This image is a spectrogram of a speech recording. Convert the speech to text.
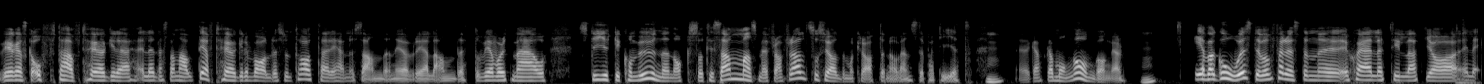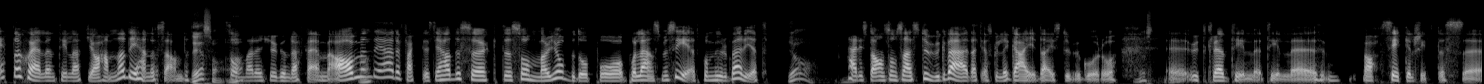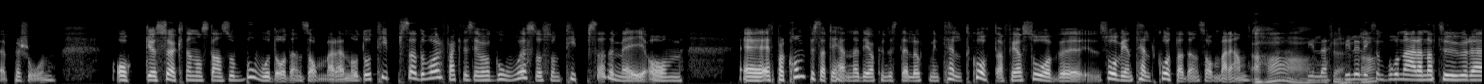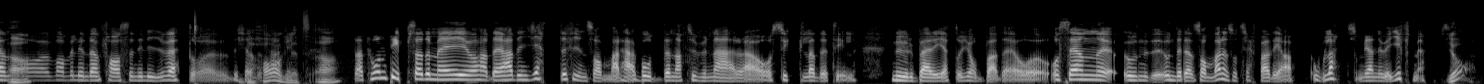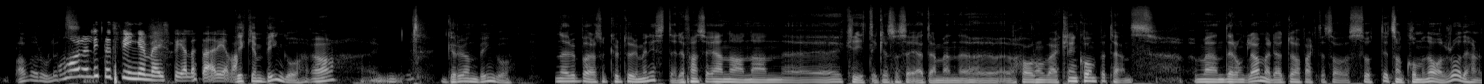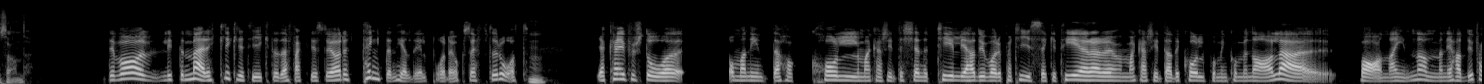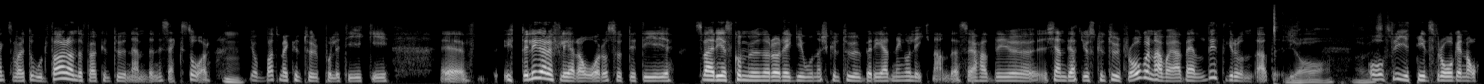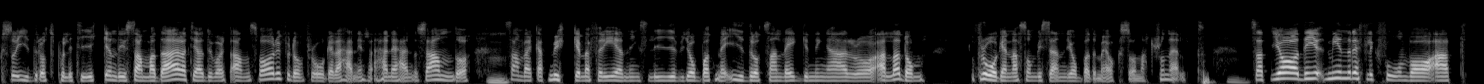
vi har ganska ofta haft högre, eller nästan alltid haft högre valresultat här i Härnösand än i övriga landet. Och vi har varit med och styrt i kommunen också tillsammans med framförallt Socialdemokraterna och Vänsterpartiet. Mm. Eh, Ganska många omgångar. Mm. Eva Goes, det var förresten eh, skälet till att jag, eller ett av skälen till att jag hamnade i Härnösand Det så? Ja. sommaren 2005. Ja, men Ja. det är det faktiskt. Jag hade sökt eh, sommarjobb då på, på Länsmuseet på Murberget ja. här i stan som så här stugvärd, att jag skulle guida i stugor och eh, utklädd till, till eh, ja, sekelskiftesperson. Och sökte någonstans att bo då den sommaren och då tipsade, då var det faktiskt Eva Goes då som tipsade mig om ett par kompisar till henne där jag kunde ställa upp min tältkåta, för jag sov, eh, sov i en tältkåta den sommaren. Aha, ville, okej. ville liksom bo nära naturen Ja. och var väl i den fasen i livet och det kändes. Behagligt. Ja. Så att hon tipsade mig och hade, hade en jättefin sommar här, bodde naturnära och cyklade till Murberget och jobbade. Och, och sen under, under den sommaren så träffade jag Ola som jag nu är gift med. Ja, ja vad roligt. Hon har en litet finger med i spelet där, Eva. Vilken bingo. Ja, grön bingo. När du började som kulturminister, det fanns ju en och annan eh, kritiker som säger att ja, men, eh, har hon verkligen kompetens? Men det de glömmer är att du har faktiskt har suttit som kommunalråd i Härnösand. Det var lite märklig kritik det där faktiskt och jag hade tänkt en hel del på det också efteråt. Mm. Jag kan ju förstå om man inte har koll, man kanske inte känner till. Jag hade ju varit partisekreterare, men man kanske inte hade koll på min kommunala bana innan. Men jag hade ju faktiskt varit ordförande för kulturnämnden i sex år, Mm. jobbat med kulturpolitik i ytterligare flera år och suttit i Sveriges kommuner och regioners kulturberedning och liknande. Så jag hade ju, kände att just kulturfrågorna var jag väldigt grundad i. Ja. Och fritidsfrågorna också, idrottspolitiken. Det är ju samma där, att jag hade varit ansvarig för de frågorna här, här i Härnösand och Mm. samverkat mycket med föreningsliv, jobbat med idrottsanläggningar och alla de frågorna som vi sen jobbade med också nationellt. Mm. Så att ja, det, min reflektion var att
